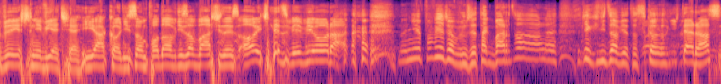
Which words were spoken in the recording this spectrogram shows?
Wy jeszcze nie wiecie, jak oni są podobni. Zobaczcie, to jest ojciec Wiewióra. No nie powiedziałbym, że tak bardzo, ale niech widzowie to sko- Oni teraz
